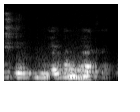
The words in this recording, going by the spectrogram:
是你的那个。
